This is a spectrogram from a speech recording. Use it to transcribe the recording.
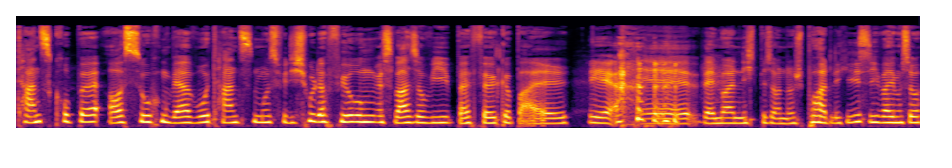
Tanzgruppe aussuchen, wer wo tanzen muss für die Schulaufführung. Es war so wie bei Völkerball, ja. äh, wenn man nicht besonders sportlich ist. Ich war immer so,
